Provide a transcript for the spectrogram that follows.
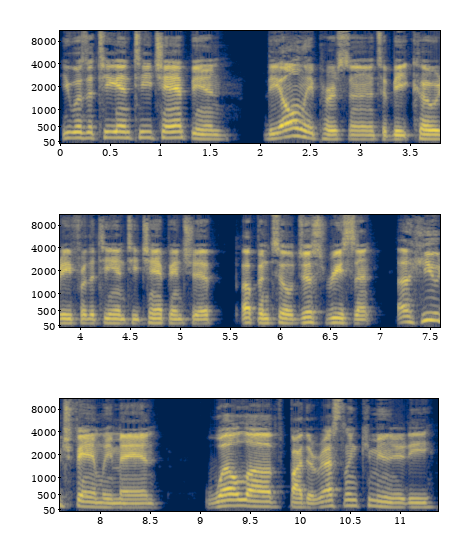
He was a TNT champion, the only person to beat Cody for the TNT championship up until just recent. A huge family man, well loved by the wrestling community.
